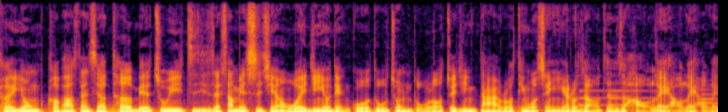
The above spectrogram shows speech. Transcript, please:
可以用 Clubhouse，但是要特别注意自己在上面时间哦。我已经有点过度中毒了。最近大家如果听我声音，应该都知道，真的是好累，好累，好累。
